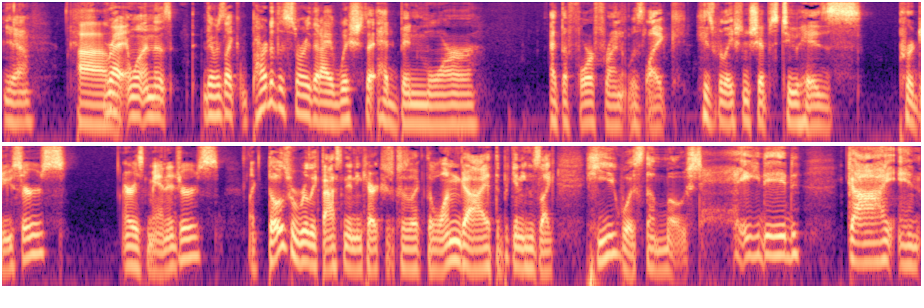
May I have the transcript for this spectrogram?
Yeah. Um, right. Well, and this, there was like part of the story that I wish that had been more at the forefront was like his relationships to his producers or his managers. Like those were really fascinating characters because like the one guy at the beginning who's like he was the most hated guy in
